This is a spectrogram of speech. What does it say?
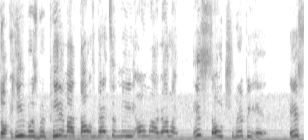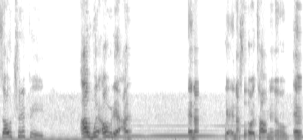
thought. He was repeating my thoughts back to me. Oh my god, like it's so trippy. It, it's so trippy. I went over there, I and I and I started talking to him, and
